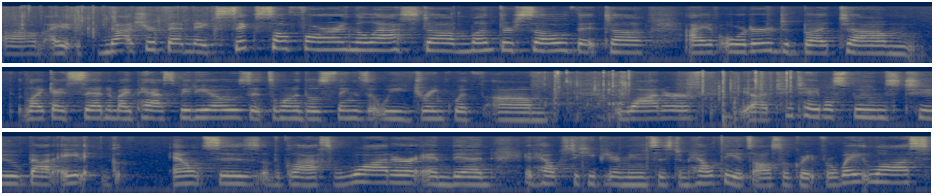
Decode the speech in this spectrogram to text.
Um, I'm not sure if that makes six so far in the last uh, month or so that uh, I have ordered, but um, like I said in my past videos, it's one of those things that we drink with um, water, uh, two tablespoons to about eight ounces of a glass of water and then it helps to keep your immune system healthy. It's also great for weight loss.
